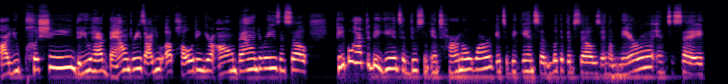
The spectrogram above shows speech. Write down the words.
Are you pushing? Do you have boundaries? Are you upholding your own boundaries? And so people have to begin to do some internal work and to begin to look at themselves in a mirror and to say,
